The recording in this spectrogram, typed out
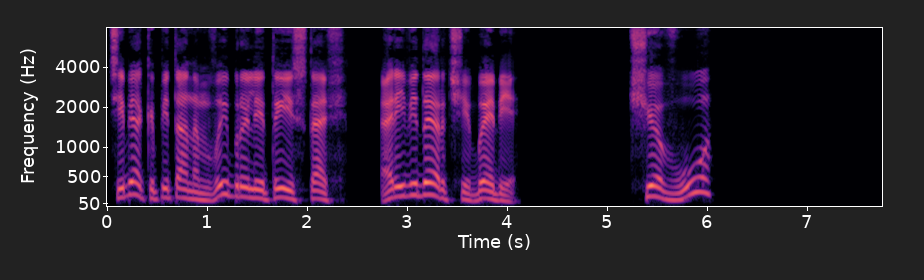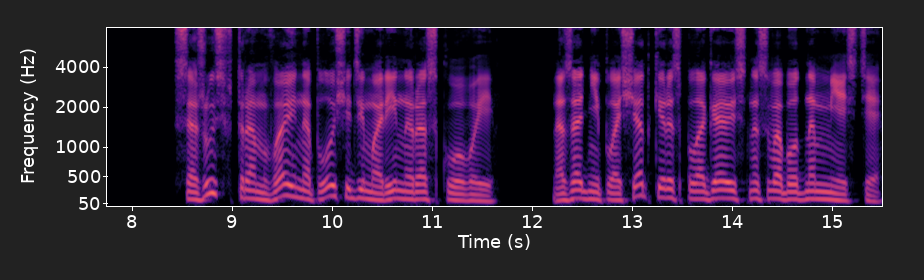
Тебя капитаном выбрали, ты и ставь. Аривидерчи, Бэби. Чего? Сажусь в трамвай на площади Марины Росковой. На задней площадке располагаюсь на свободном месте.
